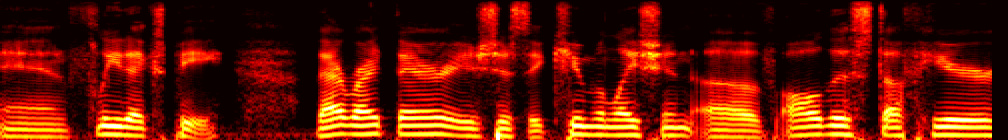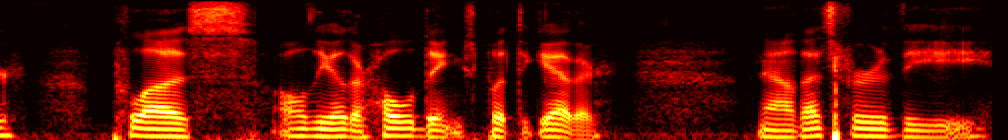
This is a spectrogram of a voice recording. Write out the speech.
and Fleet XP. That right there is just accumulation of all this stuff here plus all the other holdings put together. Now that's for the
